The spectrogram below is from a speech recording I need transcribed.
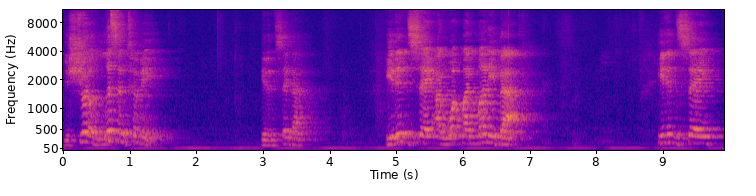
You should have listened to me. He didn't say that. He didn't say, I want my money back. He didn't say,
